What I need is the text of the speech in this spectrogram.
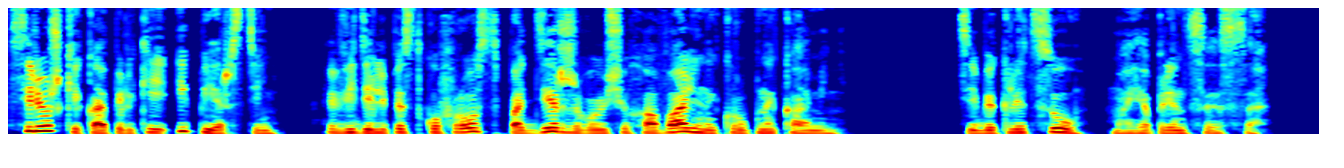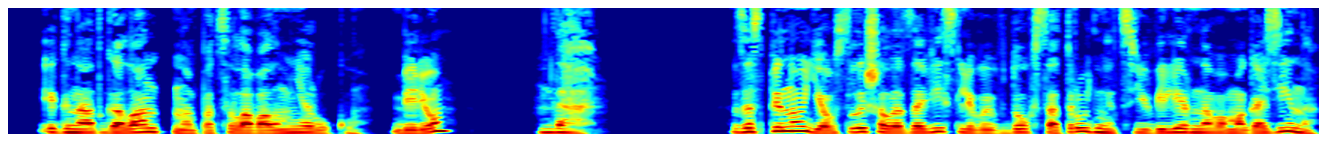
сережки-капельки и перстень в виде лепестков роз, поддерживающих овальный крупный камень. «Тебе к лицу, моя принцесса». Игнат галантно поцеловал мне руку. «Берем?» «Да». За спиной я услышала завистливый вдох сотрудниц ювелирного магазина,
